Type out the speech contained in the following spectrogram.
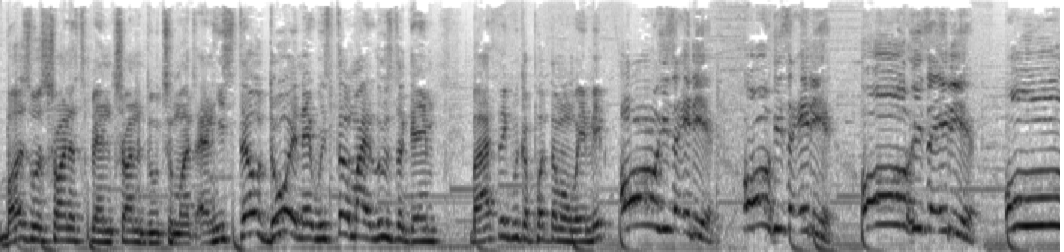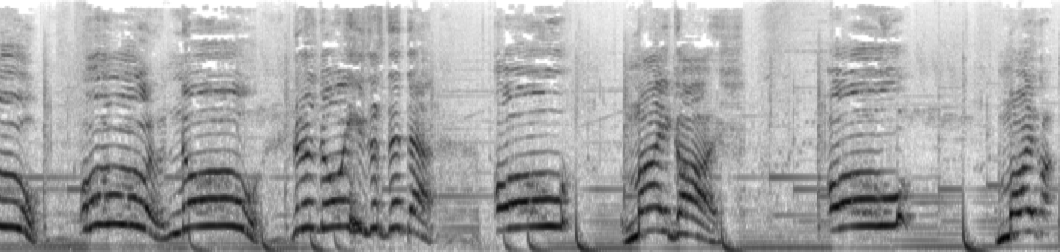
Buzz was trying to spin, trying to do too much, and he's still doing it. We still might lose the game, but I think we could put them away. Maybe. Oh, he's an idiot. Oh, he's an idiot. Oh, he's an idiot. Oh, oh, no. There's no way he just did that. Oh my gosh. Oh my god.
